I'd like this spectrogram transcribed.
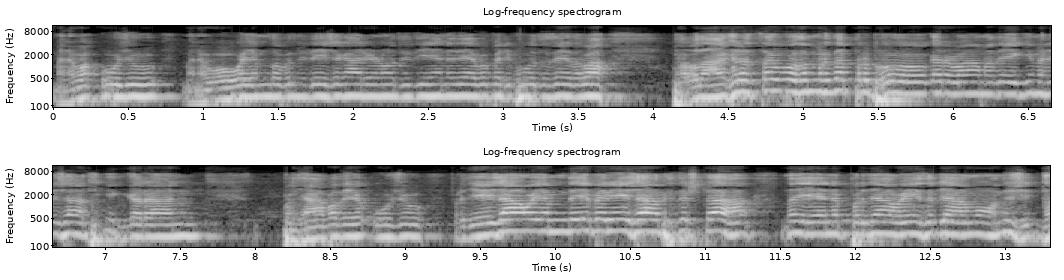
മനവപൂജു മനവോ വയം തപ നിദേശകാരിണോ ദ്വിതീയന ദേവ പരിഭൂതസേതവ ഭവദാഖിലസ്തവ സമൃദ്ധ പ്രഭോ കരവാമതേക്ക് മനുഷ്യാധികരാൻ പ്രജാപതയ ഊജു പ്രജേശാവയം ദേ പരേഷാഭിതിഷ്ട നയേന പ്രജാ വൈ സജാമോ നിഷിദ്ധ.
